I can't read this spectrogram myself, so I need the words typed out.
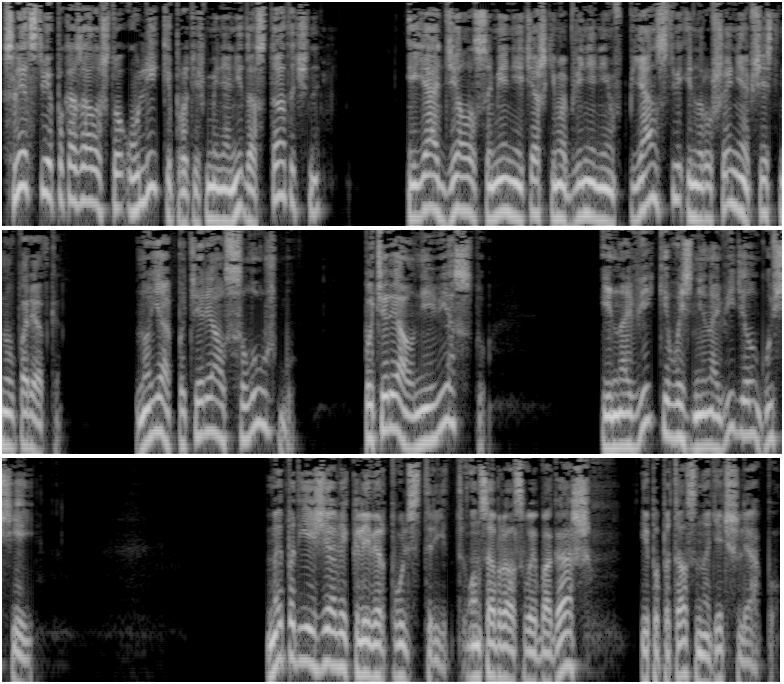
Следствие показало, что улики против меня недостаточны, и я отделался менее тяжким обвинением в пьянстве и нарушении общественного порядка. Но я потерял службу, потерял невесту и навеки возненавидел гусей. Мы подъезжали к Ливерпуль-стрит. Он собрал свой багаж и попытался надеть шляпу.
